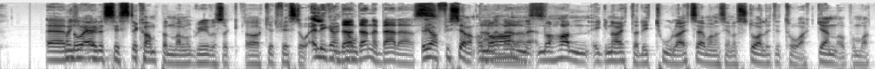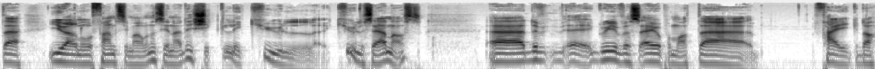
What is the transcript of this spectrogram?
Eh, Har nå er jo det siste kampen mellom Grievous og, og Kit Fisto. Jeg liker den Den, den er badass. Ja, fy søren. Og når han, når han igniter de to lightsaberne sine og står litt i tåken og på en måte gjør noe fancy med armene sine, det er skikkelig kul, kul scene, ass. Uh, det, uh, Grievous er jo på en måte feig, da.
